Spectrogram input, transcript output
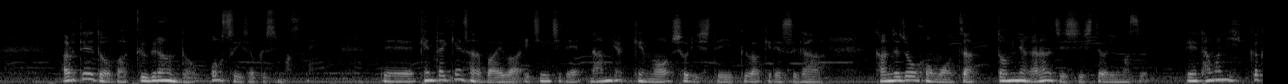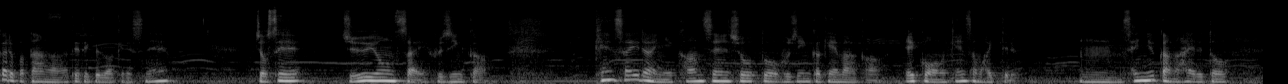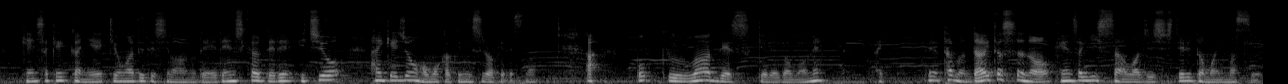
ある程度バックグラウンドを推測しますね。で検体検査の場合は1日で何百件も処理していくわけですが患者情報もざっと見ながら実施しておりますでたまに引っかかるパターンが出てくるわけですね女性14歳婦人科検査依頼に感染症と婦人科系マーカーエコーの検査も入ってるうん先入観が入ると検査結果に影響が出てしまうので電子カルテで一応背景情報も確認するわけですねあ僕はですけれどもねはいで多分大多数の検査技師さんは実施していると思います。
